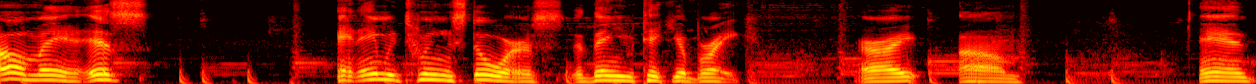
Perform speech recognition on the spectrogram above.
oh man, it's and in between stores, then you take your break. All right. Um, and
